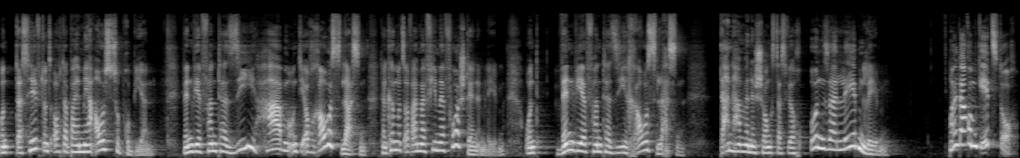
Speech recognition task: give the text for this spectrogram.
Und das hilft uns auch dabei, mehr auszuprobieren. Wenn wir Fantasie haben und die auch rauslassen, dann können wir uns auf einmal viel mehr vorstellen im Leben. Und wenn wir Fantasie rauslassen, dann haben wir eine Chance, dass wir auch unser Leben leben. Weil darum geht's doch.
